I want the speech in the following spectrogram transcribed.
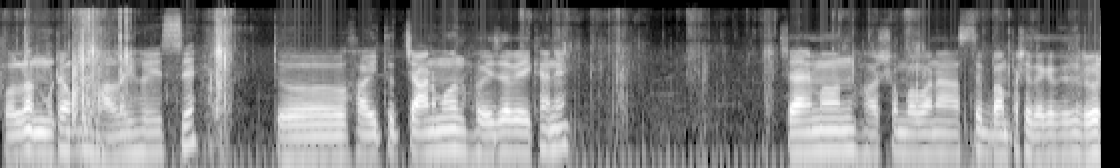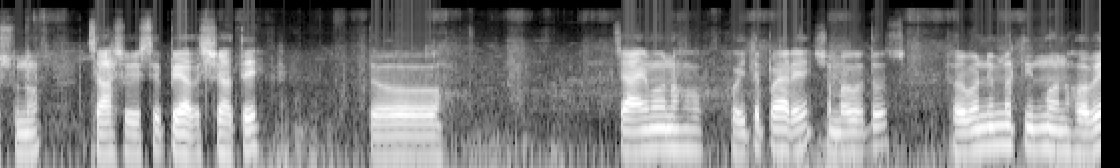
ফলন মোটামুটি ভালোই হয়েছে। তো হয়তো চার মন হয়ে যাবে এখানে। চার মন হওয়ার সম্ভাবনা আছে, বাম পাশে দেখা যাচ্ছে রসুনও চাষ হয়েছে পেঁয়াজের সাথে। তো চার মন হইতে পারে সম্ভবত, সর্বনিম্ন তিন মন হবে।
